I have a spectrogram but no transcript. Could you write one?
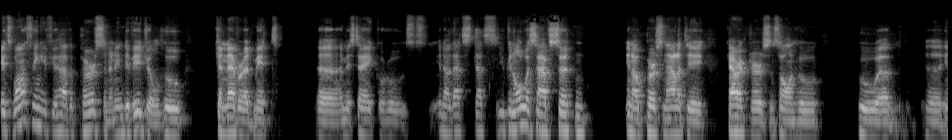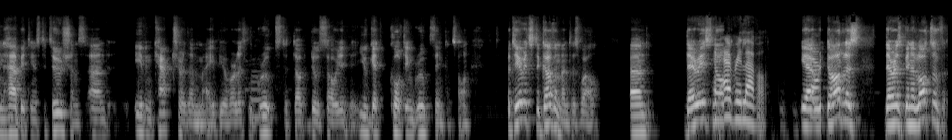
it's one thing if you have a person, an individual who can never admit uh, a mistake, or who's you know that's that's you can always have certain you know personality characters and so on who who uh, inhabit institutions and even capture them maybe or little mm. groups that do, do so you, you, get caught in groupthink and so on but here it's the government as well and there is no At every level yeah, yeah, regardless there has been a lot of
